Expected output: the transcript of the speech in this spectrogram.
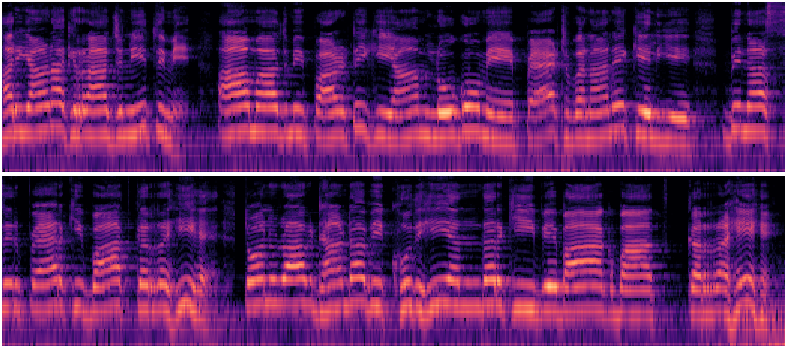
हरियाणा की राजनीति में आम आदमी पार्टी की आम लोगों में पैठ बनाने के लिए बिना सिर पैर की बात कर रही है। तो अनुराग ढांडा भी खुद ही अंदर की बेबाक बात कर रहे हैं।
